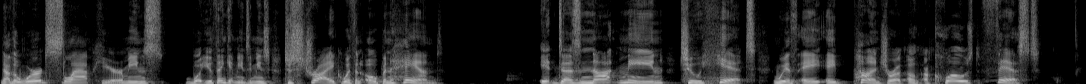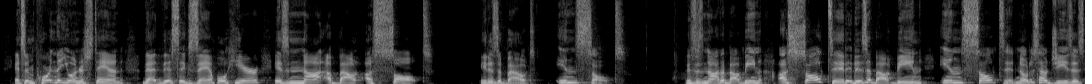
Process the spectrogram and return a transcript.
Now, the word slap here means what you think it means. It means to strike with an open hand. It does not mean to hit with a, a punch or a, a closed fist. It's important that you understand that this example here is not about assault, it is about insult. This is not about being assaulted, it is about being insulted. Notice how Jesus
